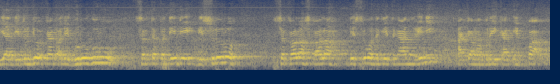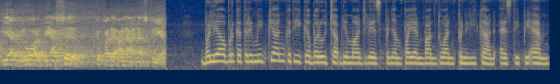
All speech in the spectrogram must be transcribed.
yang ditunjukkan oleh guru-guru serta pendidik di seluruh sekolah-sekolah di seluruh negeri Terengganu ini akan memberikan impak yang luar biasa kepada anak-anak sekalian. Beliau berkata demikian ketika berucap di Majlis Penyampaian Bantuan Pendidikan STPM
